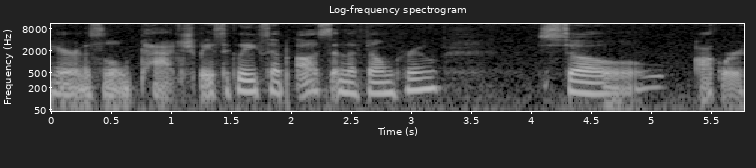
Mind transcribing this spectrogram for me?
here in this little patch, basically, except us and the film crew. So awkward.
